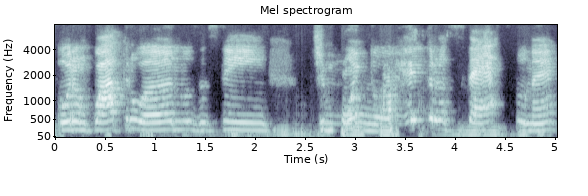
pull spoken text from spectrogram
foram quatro anos assim de muito retrocesso, né?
